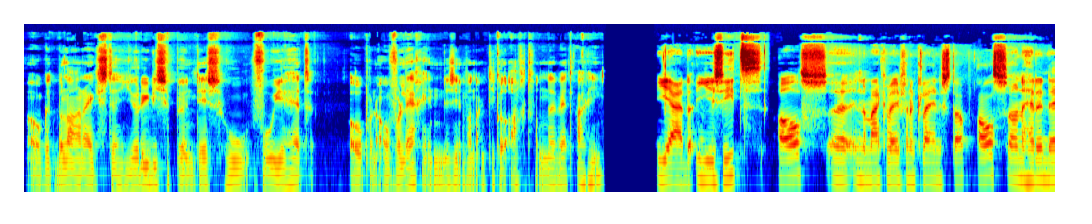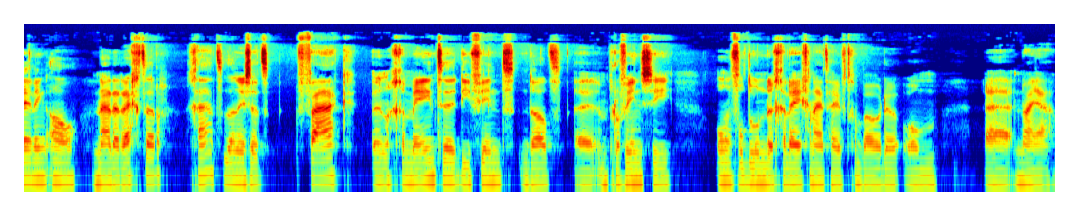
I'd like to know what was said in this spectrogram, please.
ook het belangrijkste juridische punt is. Hoe voer je het open overleg in de zin van artikel 8 van de wet Arri? Ja, je ziet als, uh, en dan maken we even een kleine stap, als zo'n herindeling al naar de rechter gaat, dan is het vaak een gemeente die vindt dat uh, een provincie onvoldoende gelegenheid heeft geboden om uh, nou ja,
